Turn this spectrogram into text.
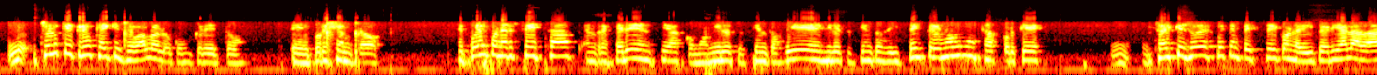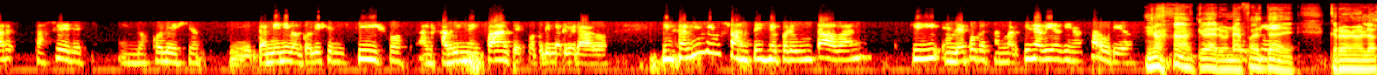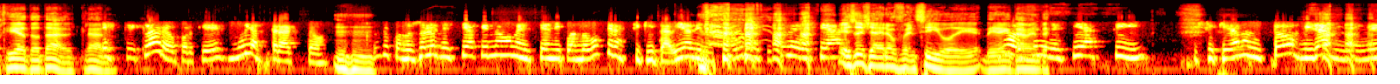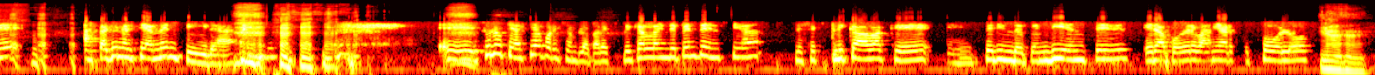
yo lo que creo que hay que llevarlo a lo concreto. Eh, por ejemplo, se pueden poner fechas en referencias como 1810, 1816, pero no muchas, porque sabes que yo después empecé con la editorial a dar talleres en los colegios. Eh, también iba al colegio de mis hijos, al jardín de infantes o primer grado. En Jardín de Infantes me preguntaban si en la época de San Martín había dinosaurios. Ah, claro, una falta de cronología total, claro. Es que claro, porque es muy abstracto. Entonces cuando yo les decía que no, me decían, y cuando vos eras chiquita había dinosaurios, yo les decía... Eso ya era ofensivo directamente. No, yo les decía sí, y se quedaban todos mirándome hasta que uno decía mentira. eh, yo lo que hacía, por ejemplo, para explicar la independencia, les explicaba que eh, ser independientes era poder bañarse solos,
